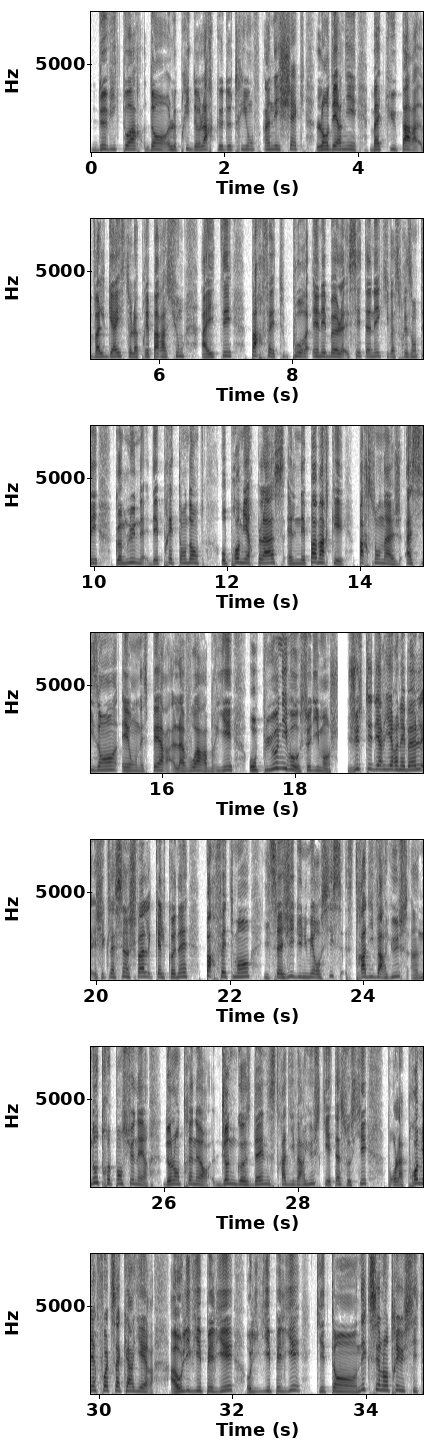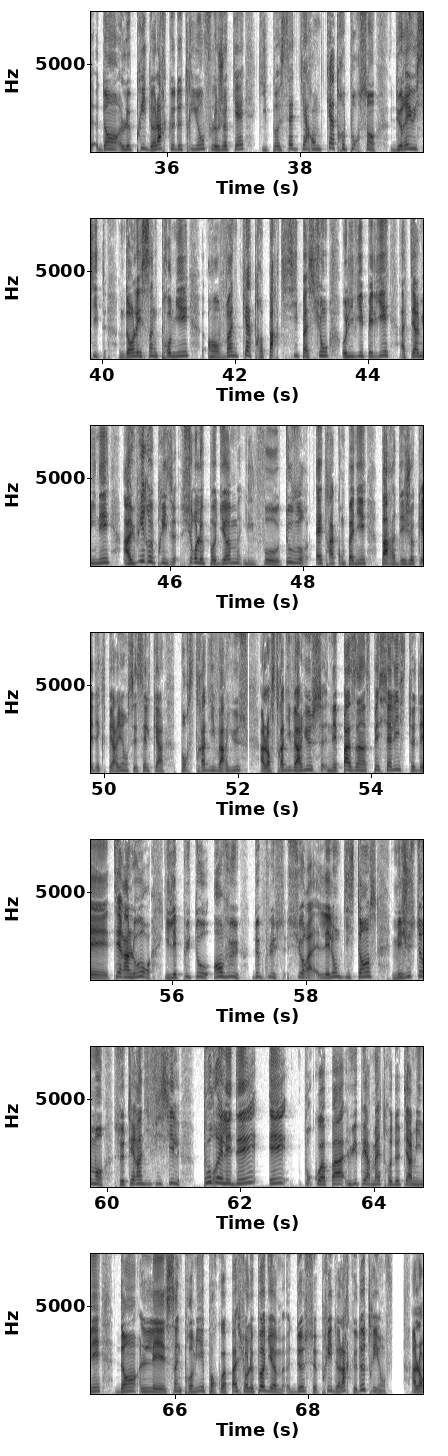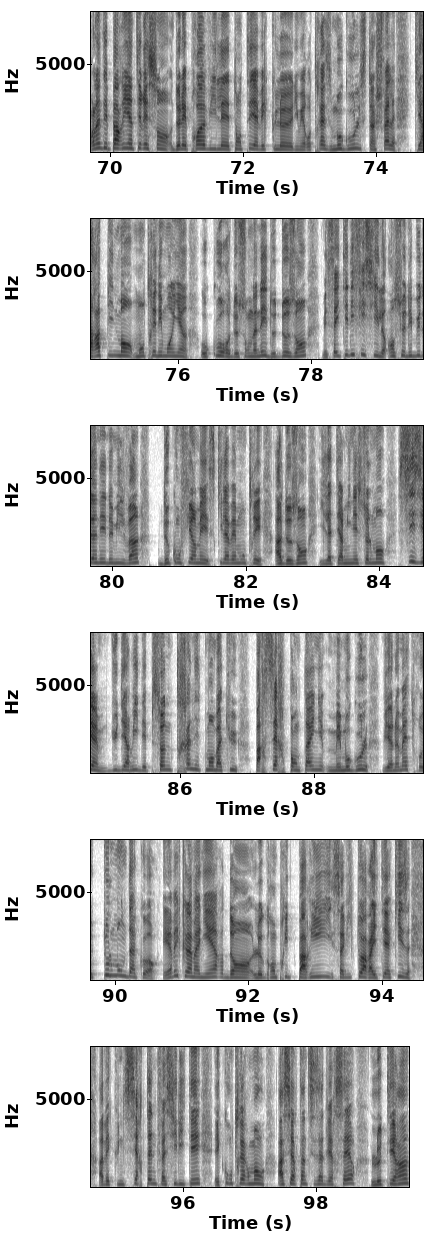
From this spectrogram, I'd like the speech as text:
deux victoires dans le prix de l'Arc de Triomphe, un échec l'an dernier battu par Valgeist. La préparation a été parfaite pour Enable cette année qui va se présenter comme l'une des prétendantes aux premières places. Elle n'est pas marquée par son âge à 6 ans et on espère la voir briller au plus haut niveau ce dimanche. Juste derrière Enable, j'ai classé un cheval qu'elle connaît parfaitement. Il s'agit du numéro 6, Stradivarius, un autre pensionnaire de l'entraîneur John Gosden. Stradivarius qui est associé pour la première fois de sa carrière à Olivier Pellier. Olivier Pellier qui est en excellente réussite dans le prix de l'Arc de Triomphe, le jockey qui possède 44% de réussite dans les 5 premiers en 24 participations. Olivier Pellier a terminé à 8 reprises sur le podium. Il faut toujours être accompagné par des jockeys d'expérience et c'est le cas pour Stradivarius. Alors Stradivarius n'est pas un spécialiste des terrains lourds, il est plutôt en vue de plus sur les longues distances, mais justement, ce terrain difficile pourrait l'aider et pourquoi pas lui permettre de terminer dans les 5 premiers, pourquoi pas sur le podium de ce prix de l'Arc de Triomphe. Alors l'un des paris intéressants de l'épreuve, il est tenté avec le numéro 13 Mogul. C'est un cheval qui a rapidement montré des moyens au cours de son année de 2 ans, mais ça a été difficile en ce début d'année 2020 de confirmer ce qu'il avait montré à 2 ans. Il a terminé seulement 6 du derby d'Epsom, très nettement battu par Serpentine, mais Mogul vient de mettre tout le monde d'accord. Et avec la manière, dans le Grand Prix de Paris, sa victoire a été acquise avec une certaine facilité et contrairement à certains de ses adversaires, le terrain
